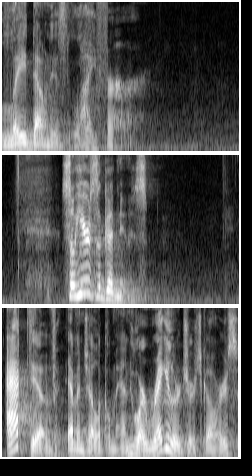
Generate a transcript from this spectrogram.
laid down his life for her. So here's the good news active evangelical men who are regular churchgoers,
